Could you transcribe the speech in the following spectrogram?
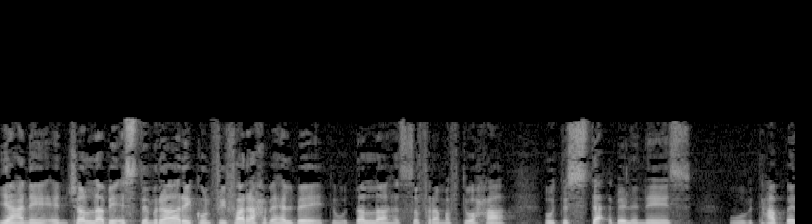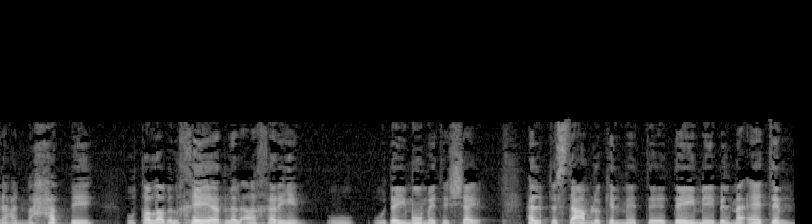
يعني إن شاء الله باستمرار يكون في فرح بهالبيت وتضل هالسفرة مفتوحة وتستقبل الناس وبتعبر عن محبة وطلب الخير للآخرين وديمومة الشيء. هل بتستعملوا كلمة دايمه بالمآتم؟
